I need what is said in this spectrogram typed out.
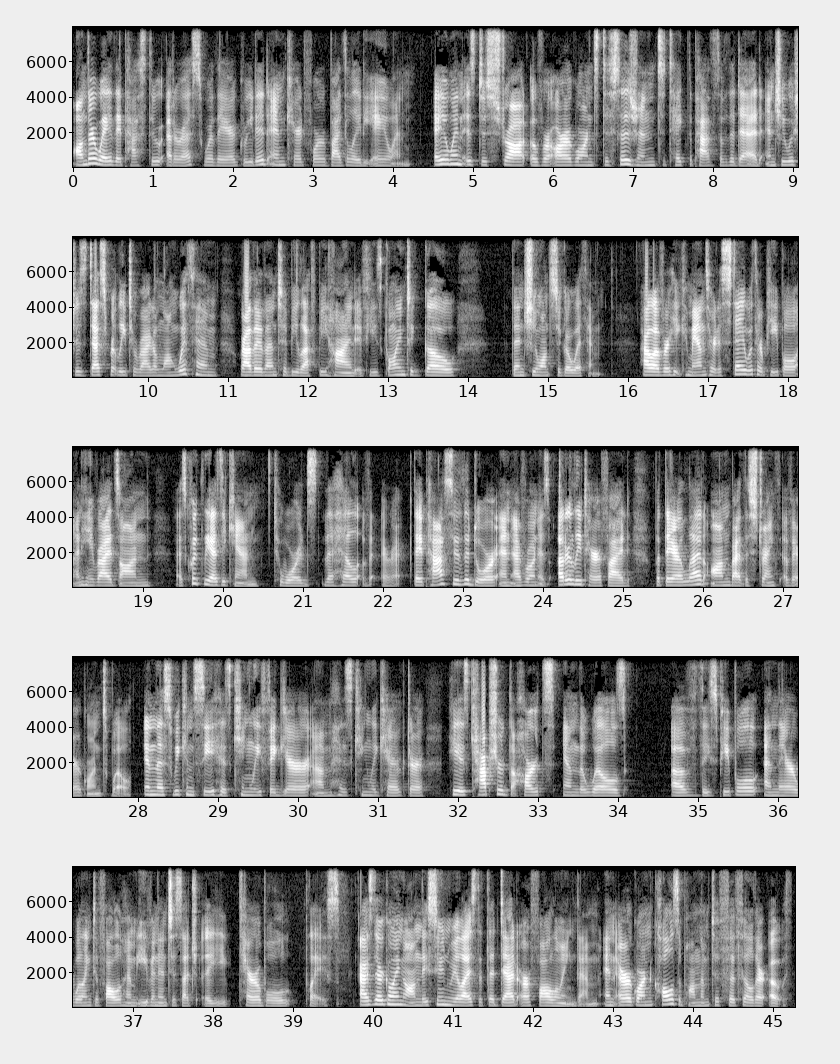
On their way, they pass through Edoras, where they are greeted and cared for by the Lady Eowyn. Eowyn is distraught over Aragorn's decision to take the paths of the dead, and she wishes desperately to ride along with him rather than to be left behind. If he's going to go, then she wants to go with him. However, he commands her to stay with her people, and he rides on as quickly as he can towards the hill of Erech. They pass through the door, and everyone is utterly terrified, but they are led on by the strength of Aragorn's will. In this, we can see his kingly figure, um, his kingly character. He has captured the hearts and the wills of these people, and they are willing to follow him even into such a terrible place. As they're going on, they soon realize that the dead are following them, and Aragorn calls upon them to fulfill their oath.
